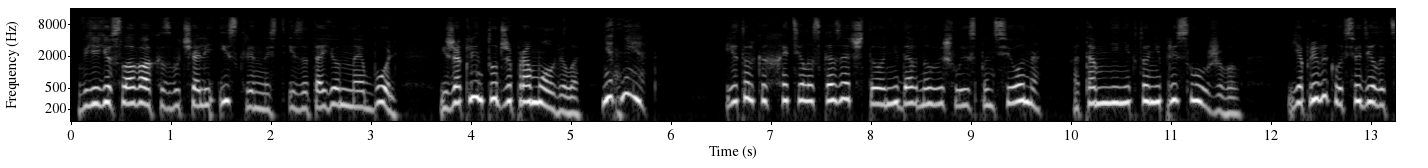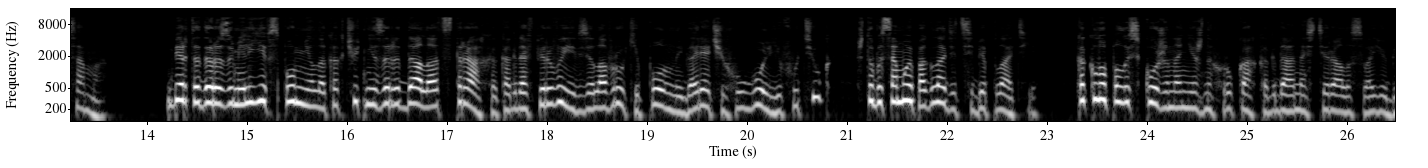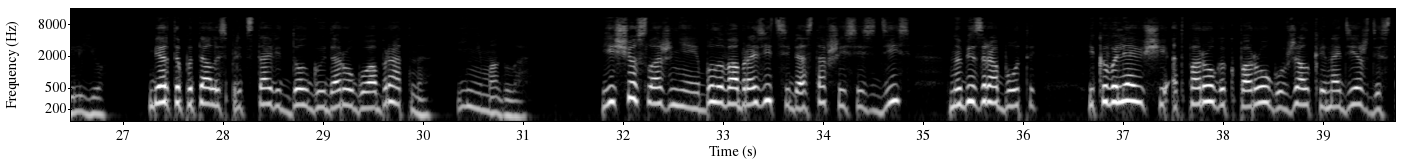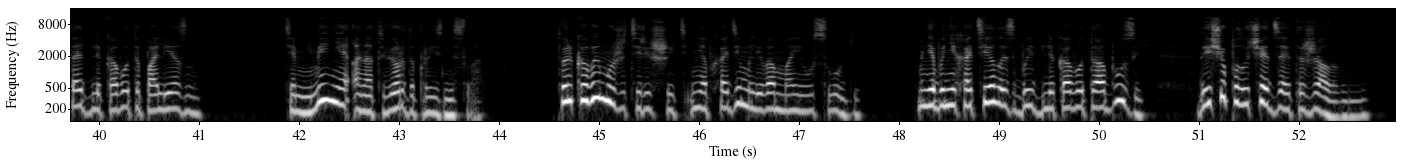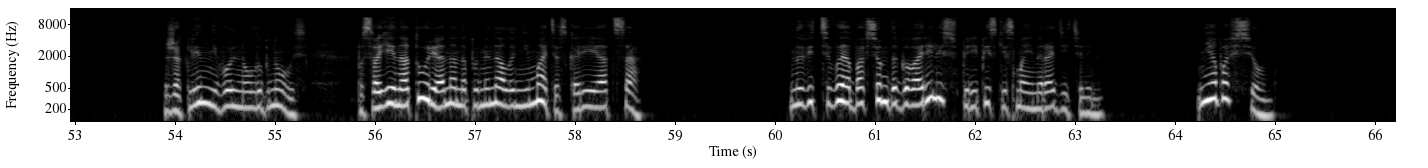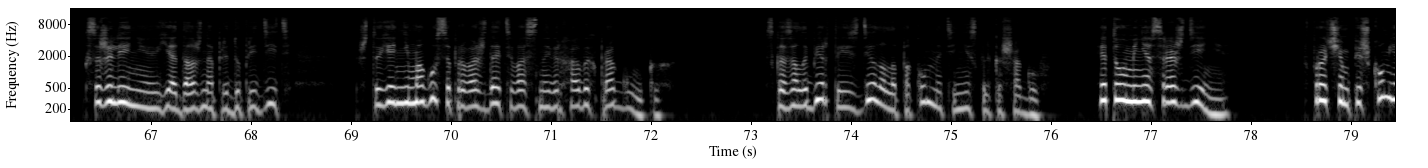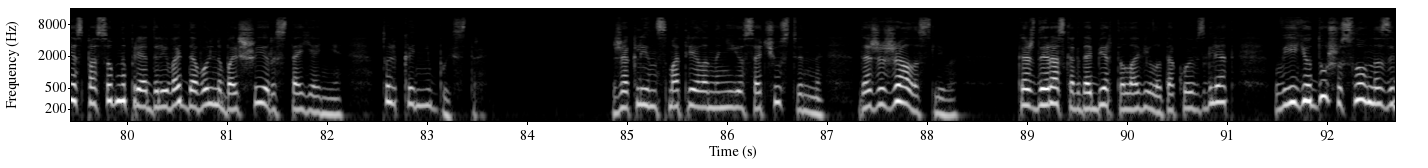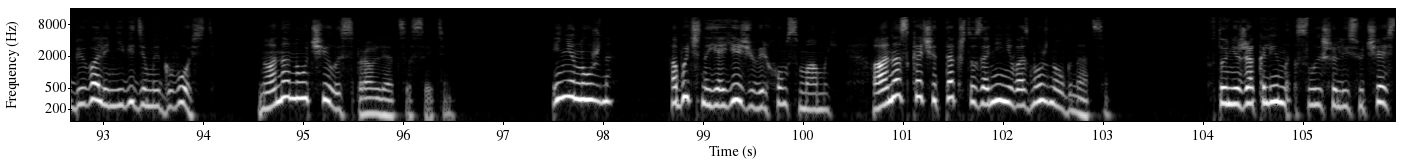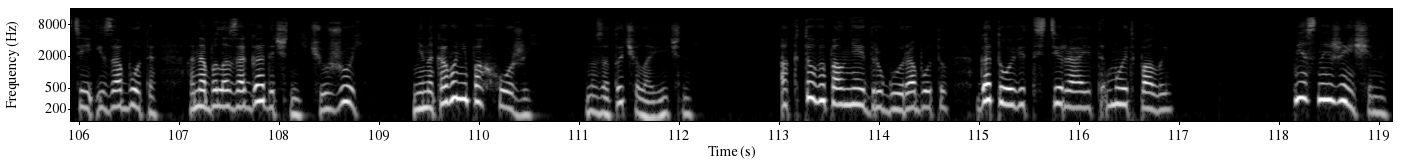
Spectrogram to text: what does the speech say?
В ее словах звучали искренность и затаенная боль, и Жаклин тут же промолвила «Нет-нет, я только хотела сказать, что недавно вышла из пансиона, а там мне никто не прислуживал. Я привыкла все делать сама». Берта де Розумельи вспомнила, как чуть не зарыдала от страха, когда впервые взяла в руки полный горячих угольев утюг, чтобы самой погладить себе платье. Как лопалась кожа на нежных руках, когда она стирала свое белье. Берта пыталась представить долгую дорогу обратно и не могла. Еще сложнее было вообразить себя оставшейся здесь, но без работы, и ковыляющей от порога к порогу в жалкой надежде стать для кого-то полезной. Тем не менее она твердо произнесла — только вы можете решить, необходимы ли вам мои услуги. Мне бы не хотелось быть для кого-то обузой, да еще получать за это жалование. Жаклин невольно улыбнулась. По своей натуре она напоминала не мать, а скорее отца. «Но ведь вы обо всем договорились в переписке с моими родителями?» «Не обо всем. К сожалению, я должна предупредить, что я не могу сопровождать вас на верховых прогулках сказала Берта и сделала по комнате несколько шагов. Это у меня с рождения. Впрочем, пешком я способна преодолевать довольно большие расстояния, только не быстро. Жаклин смотрела на нее сочувственно, даже жалостливо. Каждый раз, когда Берта ловила такой взгляд, в ее душу словно забивали невидимый гвоздь, но она научилась справляться с этим. И не нужно. Обычно я езжу верхом с мамой, а она скачет так, что за ней невозможно угнаться. В тоне Жаклин слышались участие и забота. Она была загадочной, чужой, ни на кого не похожей, но зато человечной. А кто выполняет другую работу? Готовит, стирает, моет полы? Местные женщины.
